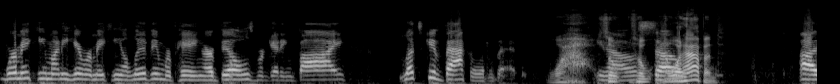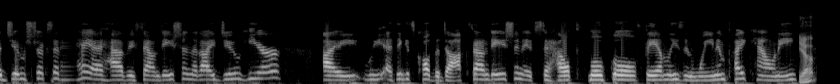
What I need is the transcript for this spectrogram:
we're making money here, we're making a living, we're paying our bills, we're getting by. Let's give back a little bit. wow. you so, know, so, so- what happened? Uh, Jim Shook said, "Hey, I have a foundation that I do here. I we I think it's called the Doc Foundation. It's to help local families in Wayne and Pike County Yep.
